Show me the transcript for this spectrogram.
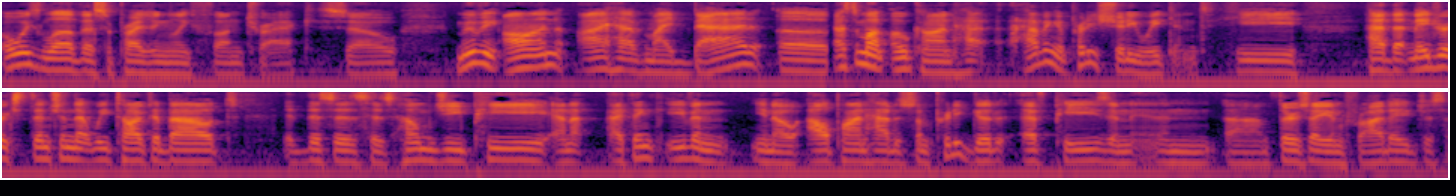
always love a surprisingly fun track. So, moving on, I have my bad of Esteban Ocon ha- having a pretty shitty weekend. He had that major extension that we talked about. This is his home GP, and I- think even you know Alpine had some pretty good FPs and, and um, Thursday and Friday, just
